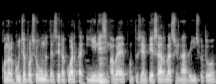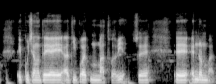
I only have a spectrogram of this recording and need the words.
cuando lo escuchas por segunda, tercera, cuarta y enésima mm. vez, pues entonces ya empieza a relacionar y sobre todo escuchándote a ti pues más todavía. Entonces eh, es normal,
